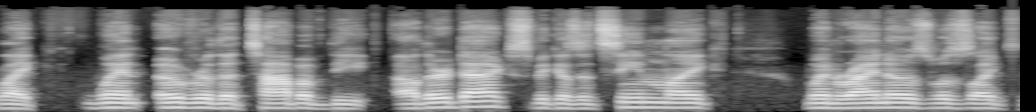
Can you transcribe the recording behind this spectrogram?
like went over the top of the other decks because it seemed like when Rhinos was like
